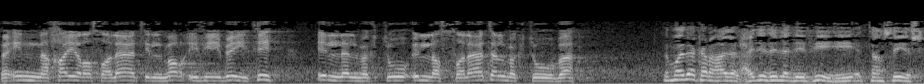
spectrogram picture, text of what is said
فإن خير صلاة المرء في بيته إلا المكتوب إلا الصلاة المكتوبة. ثم ذكر هذا الحديث الذي فيه التنصيص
